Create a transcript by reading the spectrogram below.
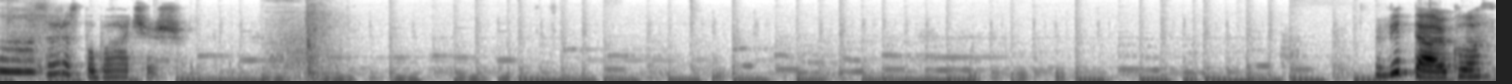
А, зараз побачиш. Вітаю, клас!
